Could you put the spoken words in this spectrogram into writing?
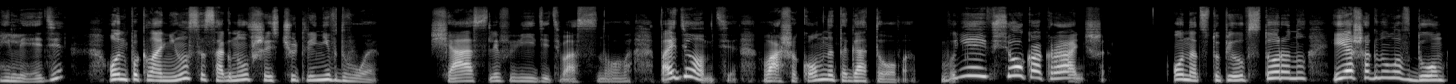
«Миледи?» Он поклонился, согнувшись чуть ли не вдвое. «Счастлив видеть вас снова. Пойдемте, ваша комната готова. В ней все как раньше». Он отступил в сторону, и я шагнула в дом,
